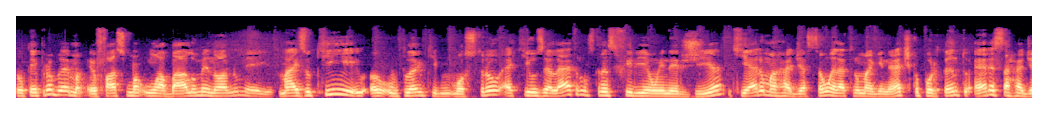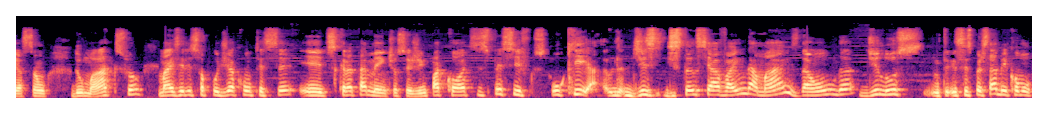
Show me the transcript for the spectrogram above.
não tem problema, eu faço uma, um abalo menor no meio. Mas o que o Planck mostrou é que os elétrons transferiam energia, que era uma radiação eletromagnética, portanto, era essa radiação do Maxwell, mas ele só podia acontecer eh, discretamente, ou seja, em pacotes específicos, o que dis distanciava ainda mais da onda de luz. E vocês percebem como,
